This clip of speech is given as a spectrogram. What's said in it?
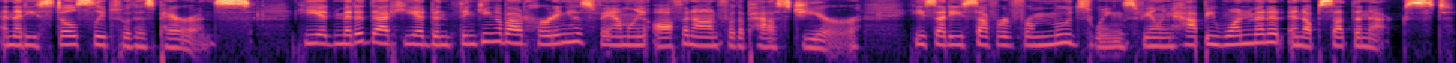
and that he still sleeps with his parents. He admitted that he had been thinking about hurting his family off and on for the past year. He said he suffered from mood swings, feeling happy one minute and upset the next.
